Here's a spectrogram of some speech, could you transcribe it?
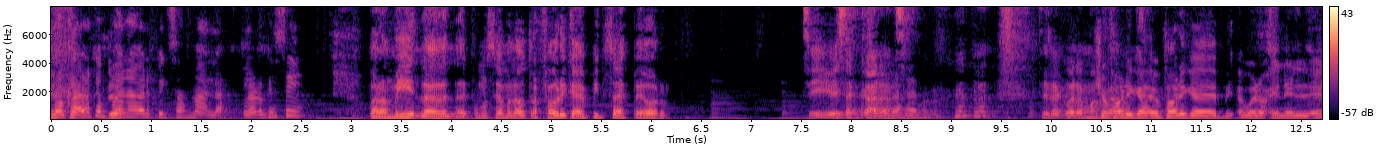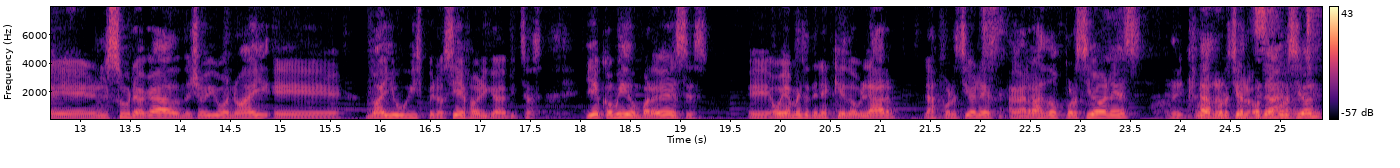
No, claro que pueden haber pizzas malas, claro que sí. Para mí, la, la- ¿cómo se llama la otra? Fábrica de pizza es peor. Sí, esa es cara encima. Te la cobran más Yo cara. fábrica, en fábrica de bueno, en el, eh, en el sur acá donde yo vivo no hay eh, no hay Ugis, pero sí hay fábrica de pizzas. Y he comido un par de veces. Eh, obviamente tenés que doblar las porciones, agarrás dos porciones, Eh, una porción, otra porción,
